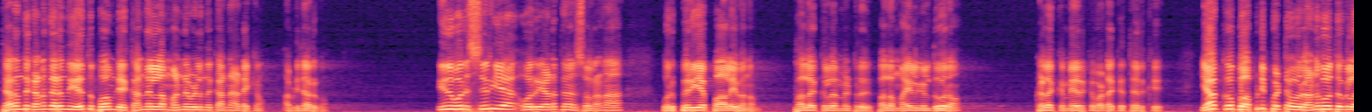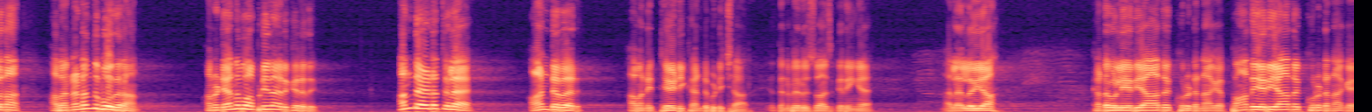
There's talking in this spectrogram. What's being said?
திறந்து கண்ணை திறந்து எடுத்து போக முடியாது. கண்ணெல்லாம் மண்ணு விழுந்து கண்ணை அடைக்கும். அப்படின்னா இருக்கும். இது ஒரு சிறிய ஒரு இடத்த நான் ஒரு பெரிய பாலைவனம். பல கிலோமீட்டர் பல மைல்கள் தூரம். கிழக்கு மேற்கு வடக்கு தெற்கு. யாக்கோபு அப்படிப்பட்ட ஒரு அனுபவத்துக்குள்ள தான் அவன் நடந்து போகிறான். அவனுடைய அனுபவம் அப்படிதான் இருக்கிறது. அந்த இடத்துல ஆண்டவர் அவனை தேடி கண்டுபிடிச்சார். எத்தனை பேர் விசுவாசிக்கிறீங்க? அலலுயா கடவுள் எறியாத குருடனாக பாதை எறியாத குருடனாக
